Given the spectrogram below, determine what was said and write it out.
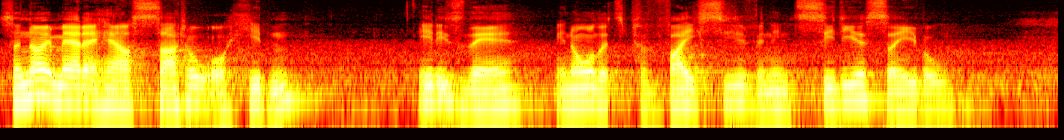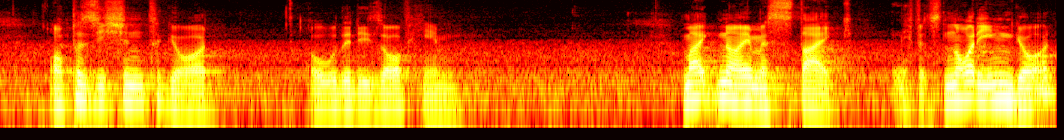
So, no matter how subtle or hidden, it is there in all its pervasive and insidious evil, opposition to God, all that is of Him. Make no mistake, if it's not in God,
